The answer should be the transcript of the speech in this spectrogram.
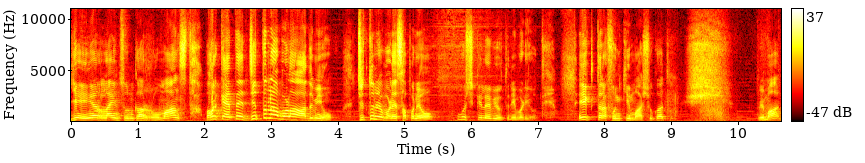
ये एयरलाइंस उनका रोमांस था और कहते जितना बड़ा आदमी हो, जितने बड़े सपने हो, मुश्किलें भी उतनी बड़ी होती है। एक तरफ़ उनकी माशुका थी विमान,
